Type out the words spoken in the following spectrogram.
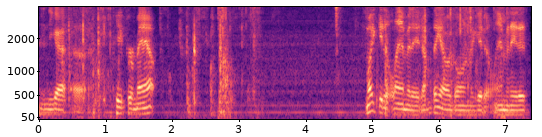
And you got a paper map. Might get it laminated. I'm thinking I would go on to get it laminated.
